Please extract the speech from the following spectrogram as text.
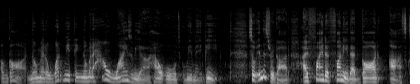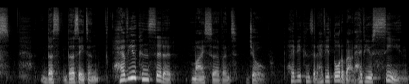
of God, no matter what we think, no matter how wise we are, how old we may be. So, in this regard, I find it funny that God asks the, the Satan, Have you considered my servant Job? Have you considered? Have you thought about? Have you seen?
